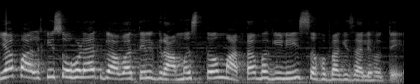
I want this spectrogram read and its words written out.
या पालखी सोहळ्यात गावातील ग्रामस्थ माता भगिनी सहभागी झाले होते.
